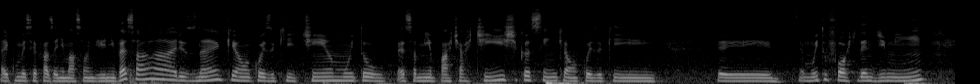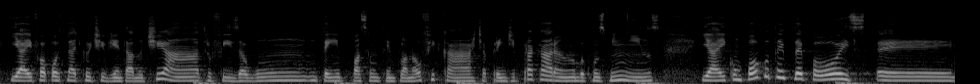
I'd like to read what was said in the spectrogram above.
Aí comecei a fazer animação de aniversários, né? Que é uma coisa que tinha muito essa minha parte artística, assim, que é uma coisa que é, é muito forte dentro de mim. E aí foi a oportunidade que eu tive de entrar no teatro, fiz algum um tempo, passei um tempo lá na UFICART, aprendi pra caramba com os meninos. E aí, com pouco tempo depois, eh,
